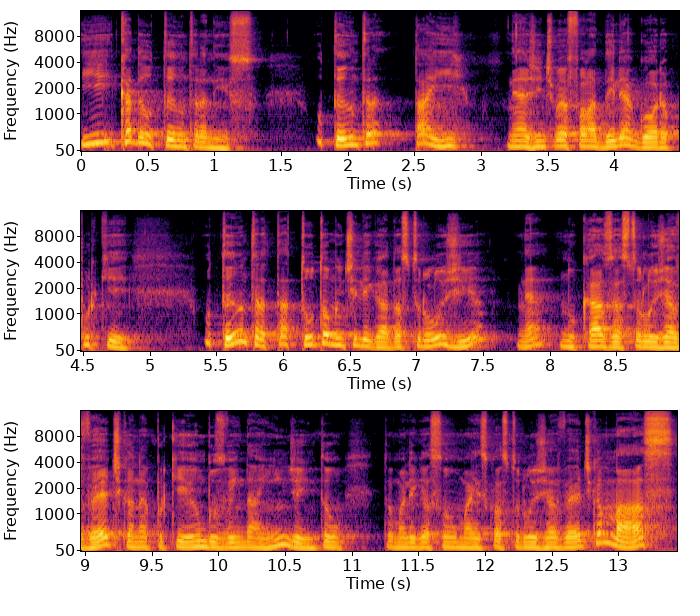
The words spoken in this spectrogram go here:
E cadê o Tantra nisso? O Tantra está aí. Né? A gente vai falar dele agora. Por quê? O Tantra está totalmente ligado à astrologia, né? no caso é a astrologia védica, né? porque ambos vêm da Índia, então tem uma ligação mais com a astrologia védica, mas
